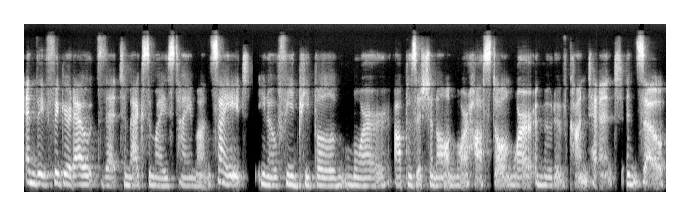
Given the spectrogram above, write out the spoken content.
And they've figured out that to maximize time on site, you know, feed people more oppositional, more hostile, more emotive content. And so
